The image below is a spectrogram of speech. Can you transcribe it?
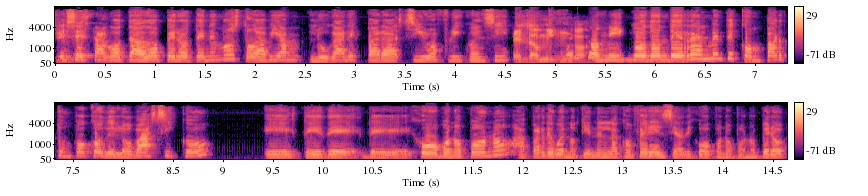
Ese está agotado, pero tenemos todavía lugares para Zero Frequency. El domingo. El domingo, donde realmente comparto un poco de lo básico este, de, de Ho'oponopono. Aparte, bueno, tienen la conferencia de Ho'oponopono, pero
